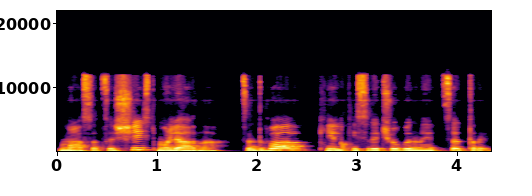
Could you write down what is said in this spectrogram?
Маса це 6, молярна це 2, кількість речовини це 3.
